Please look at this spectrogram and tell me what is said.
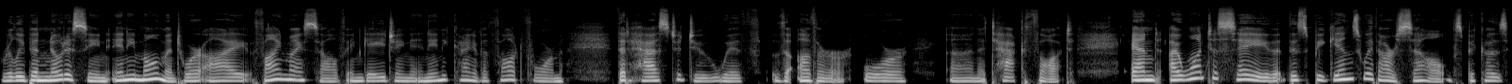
really been noticing any moment where I find myself engaging in any kind of a thought form that has to do with the other or an attack thought. And I want to say that this begins with ourselves because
